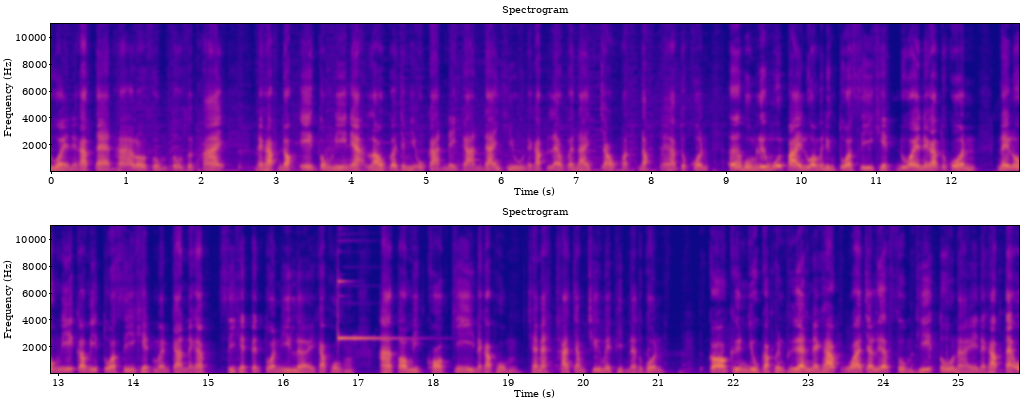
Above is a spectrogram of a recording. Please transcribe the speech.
ด้วยนะครับ แต่ถ้าเราสุ่มตู้สุดท้ายนะครับด็อกเอกตรงนี้เนี่ยเราก็จะมีโอกาสในการได้ฮิวนะครับแล้วก็ได้เจ้าฮอตด็อกนะครับทุกคนเออผมลืมพูดไปรวมไปถึงตัวซีเคดด้วยนะครับทุกคนในโลกนี้ก็มีตัวซีเคดเหมือนกันนะครับซีเคดเป็นตัวนี้เลยครับผมอะตอมิกคอกี้นะครับผมใช่ไหมถ้าจำชื่อไม่ผิดนะทุกคน ก็ขึ้นอยู่กับเพื่อนๆนะครับ ว่าจะเลือกสุ่มที่ตู้ไหนนะครับ แต่โอ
